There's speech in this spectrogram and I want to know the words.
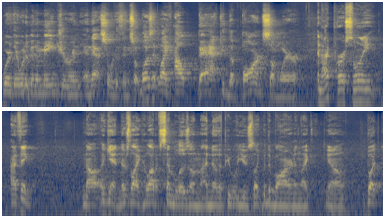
where there would have been a manger and, and that sort of thing. So it wasn't like out back in the barn somewhere. And I personally, I think, now again, there's like a lot of symbolism I know that people use, like with the barn and like, you know, but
